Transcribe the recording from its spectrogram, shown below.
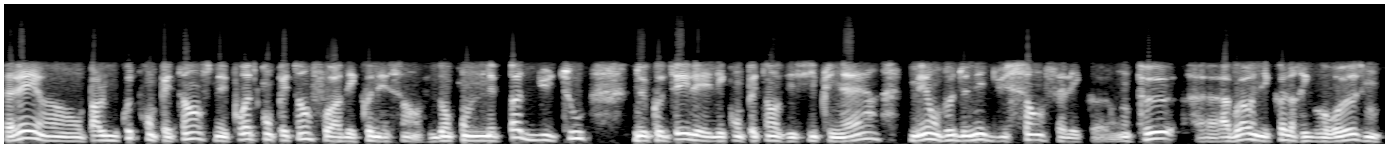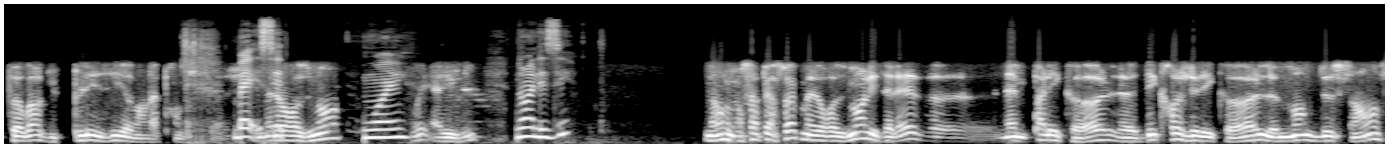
Vous savez, on parle beaucoup de compétences, mais pour être compétent, il faut avoir des connaissances. Donc, on ne met pas du tout de côté les, les compétences disciplinaires, mais on veut donner du sens à l'école. On peut euh, avoir une école rigoureuse, on peut avoir du plaisir dans l'apprentissage. Ben, Malheureusement, oui, oui allez-y. Non, allez-y. Non, on s'aperçoit que malheureusement, les élèves euh, n'aiment pas l'école, euh, décrochent de l'école, manquent de sens.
